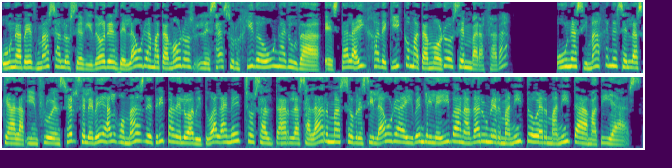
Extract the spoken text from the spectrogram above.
Una vez más a los seguidores de Laura Matamoros les ha surgido una duda, ¿está la hija de Kiko Matamoros embarazada? Unas imágenes en las que a la influencer se le ve algo más de tripa de lo habitual han hecho saltar las alarmas sobre si Laura y Benji le iban a dar un hermanito o hermanita a Matías.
